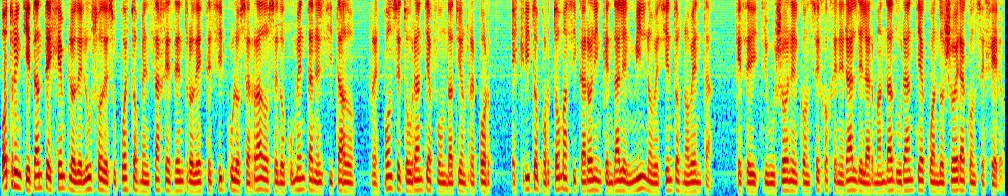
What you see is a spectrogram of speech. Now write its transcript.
Otro inquietante ejemplo del uso de supuestos mensajes dentro de este círculo cerrado se documenta en el citado Response to Urantia Foundation Report, escrito por Thomas y Caroline Kendall en 1990, que se distribuyó en el Consejo General de la Hermandad Urantia cuando yo era consejero.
